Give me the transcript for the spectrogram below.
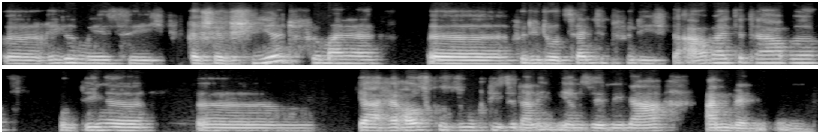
äh, regelmäßig recherchiert für meine, äh, für die Dozentin, für die ich gearbeitet habe und Dinge äh, ja, herausgesucht, die sie dann in ihrem Seminar anwenden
